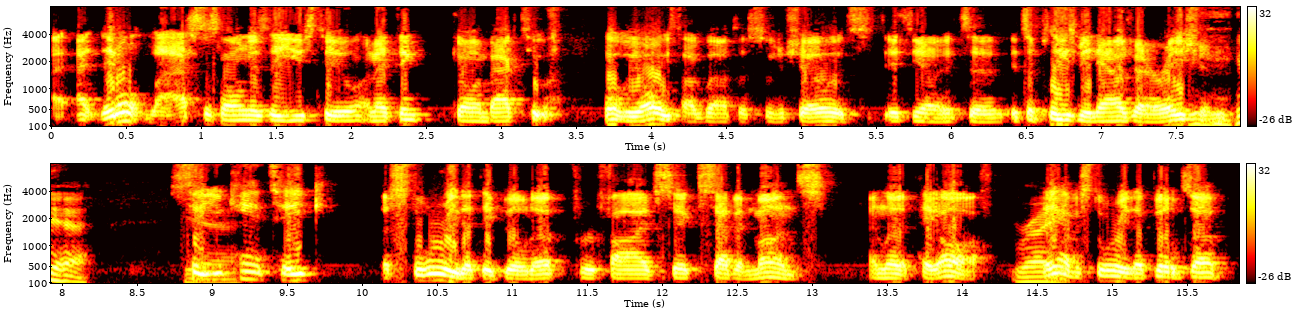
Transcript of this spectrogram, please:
I, I, they don't last as long as they used to. And I think going back to what we always talk about this on the show, it's it's you know it's a it's a please me now generation. Yeah. So you can't take a story that they build up for five, six, seven months and let it pay off. Right. They have a story that builds up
